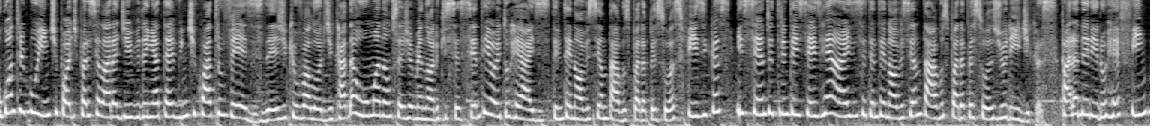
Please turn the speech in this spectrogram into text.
O contribuinte pode parcelar a dívida em até 24 vezes, desde que o valor de cada uma não seja menor que R$ 68,39 para pessoas físicas e R$ 136,79 para pessoas jurídicas. Para aderir o Refim,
